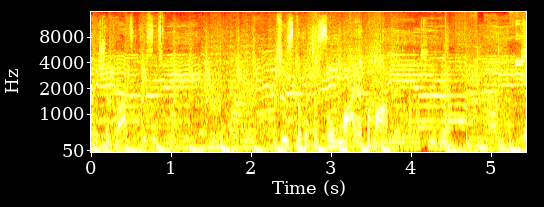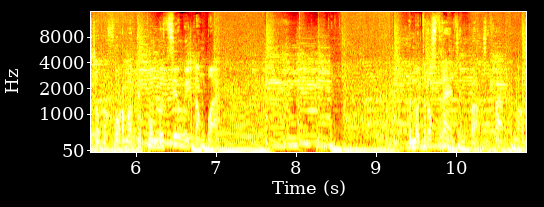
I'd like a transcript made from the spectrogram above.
3-2 і ще 28 секунд. Чистого часу має команда Євгена Шульги, щоб оформити повноцінний камбек. Дмитро Стрельченко. Четвертий номер.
